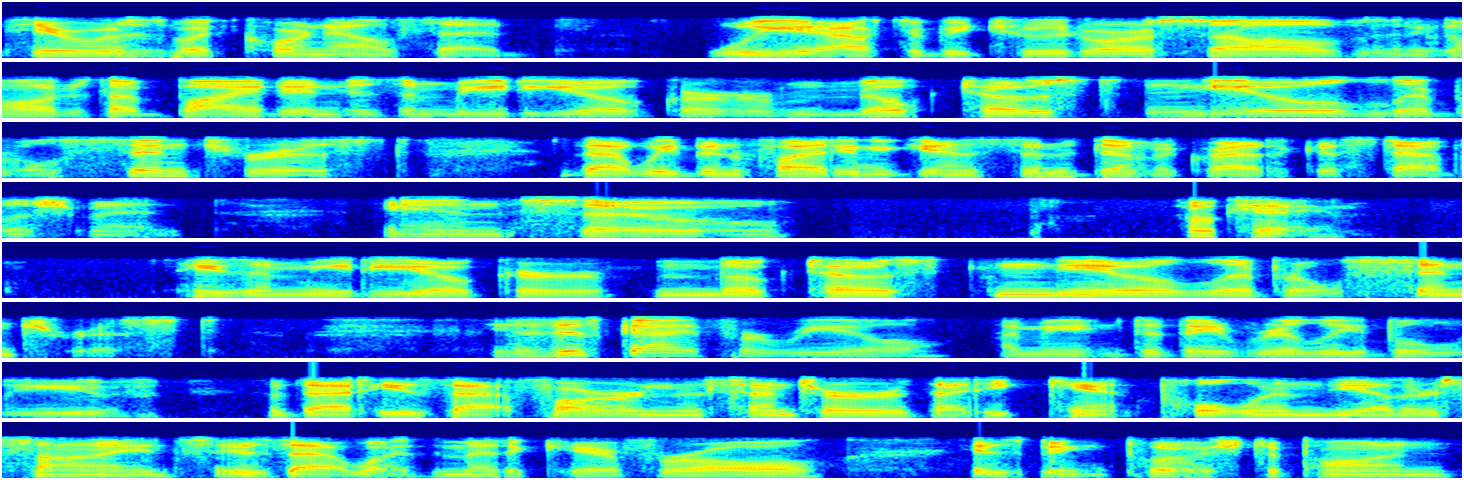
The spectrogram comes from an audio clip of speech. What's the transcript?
Here was what Cornel said: "We have to be true to ourselves and acknowledge that Biden is a mediocre, milquetoast, neoliberal centrist that we've been fighting against in the Democratic establishment." And so, okay, he's a mediocre, milquetoast, neoliberal centrist is this guy for real? I mean, do they really believe that he's that far in the center that he can't pull in the other sides? Is that why the Medicare for All is being pushed upon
